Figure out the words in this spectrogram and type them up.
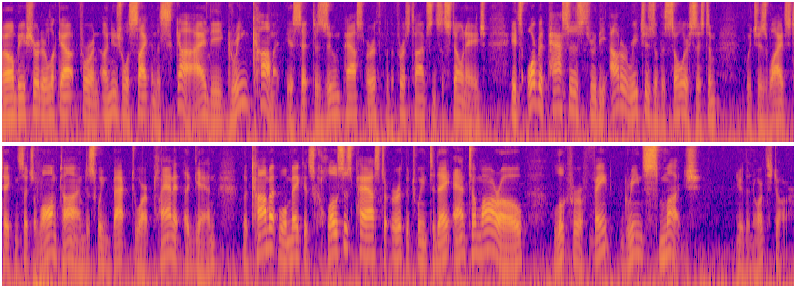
Well, be sure to look out for an unusual sight in the sky. The Green Comet is set to zoom past Earth for the first time since the Stone Age. Its orbit passes through the outer reaches of the solar system, which is why it's taken such a long time to swing back to our planet again. The comet will make its closest pass to Earth between today and tomorrow. Look for a faint green smudge near the North Star.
